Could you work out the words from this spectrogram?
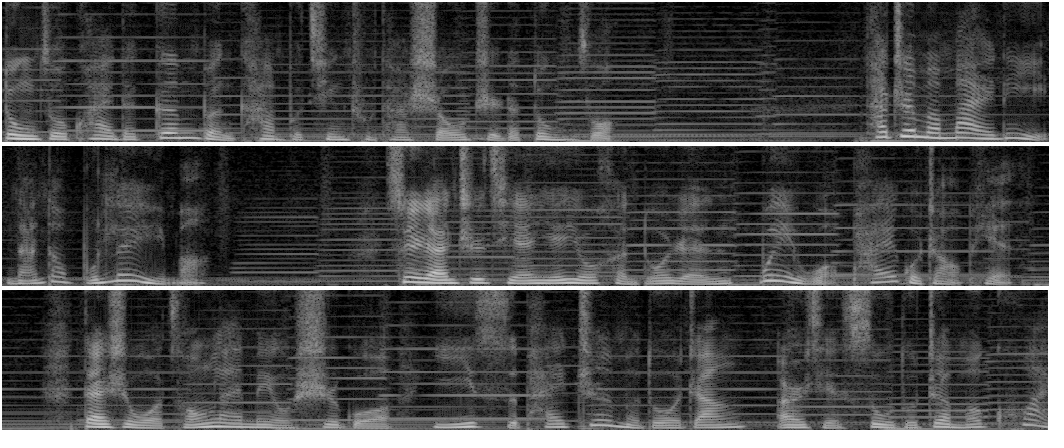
动作快得根本看不清楚他手指的动作。他这么卖力，难道不累吗？虽然之前也有很多人为我拍过照片，但是我从来没有试过一次拍这么多张，而且速度这么快，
